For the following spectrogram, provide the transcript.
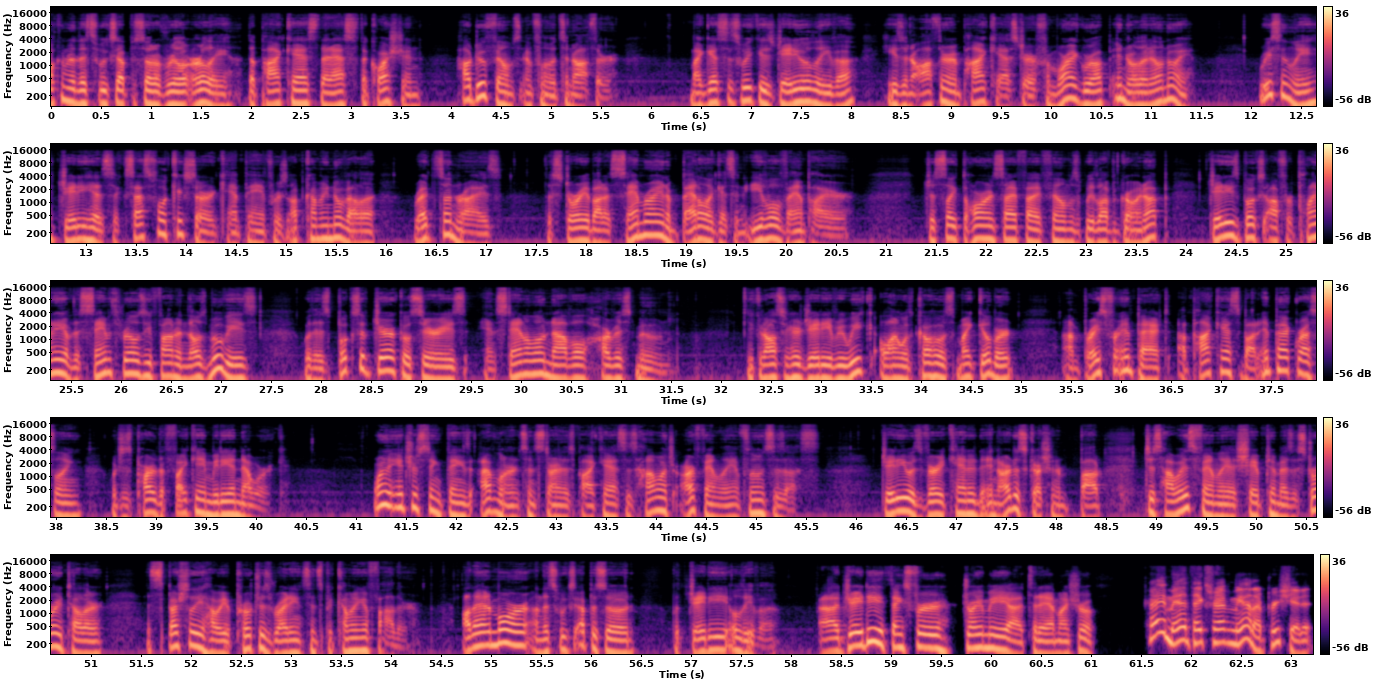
Welcome to this week's episode of Reel Early, the podcast that asks the question How do films influence an author? My guest this week is JD Oliva. He is an author and podcaster from where I grew up in Northern Illinois. Recently, JD had a successful Kickstarter campaign for his upcoming novella, Red Sunrise, the story about a samurai in a battle against an evil vampire. Just like the horror and sci fi films we loved growing up, JD's books offer plenty of the same thrills he found in those movies with his Books of Jericho series and standalone novel Harvest Moon. You can also hear JD every week along with co host Mike Gilbert on Brace for Impact, a podcast about Impact Wrestling, which is part of the Fight Game Media Network. One of the interesting things I've learned since starting this podcast is how much our family influences us. JD was very candid in our discussion about just how his family has shaped him as a storyteller, especially how he approaches writing since becoming a father. All that and more on this week's episode with JD Oliva. Uh, JD, thanks for joining me uh, today on my show. Hey, man, thanks for having me on. I appreciate it.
